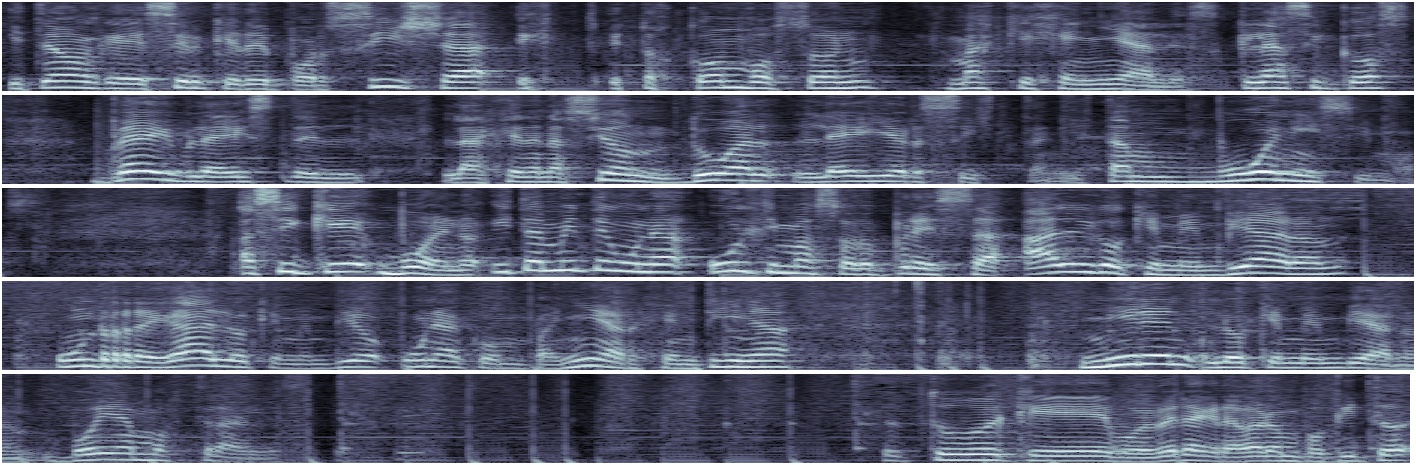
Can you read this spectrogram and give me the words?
Y tengo que decir que de por sí ya estos combos son más que geniales. Clásicos Beyblades de la generación Dual Layer System. Y están buenísimos. Así que bueno, y también tengo una última sorpresa. Algo que me enviaron. Un regalo que me envió una compañía argentina. Miren lo que me enviaron. Voy a mostrarles tuve que volver a grabar un poquito.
